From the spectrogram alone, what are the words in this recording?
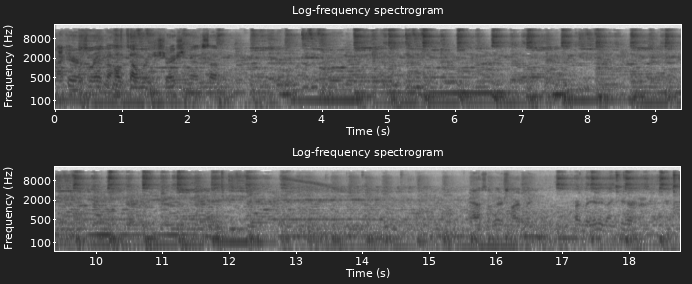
Back here is where the hotel registration is. So. So there's hardly hardly anything here.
